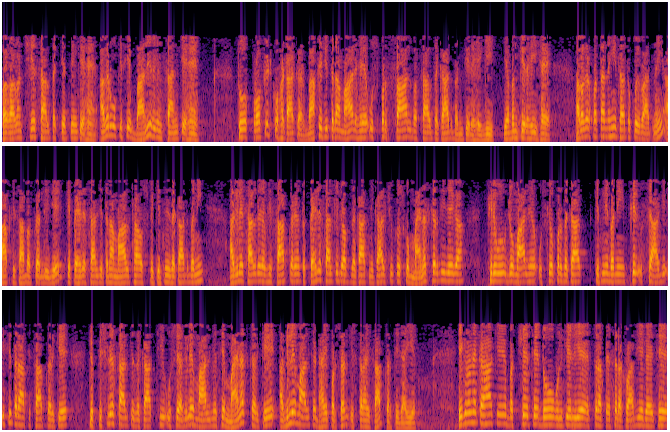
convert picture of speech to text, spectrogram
اور غالباً چھ سال تک کہتے ہیں کہ ہیں۔ اگر وہ کسی بالغ انسان کے ہیں، تو پروفٹ کو ہٹا کر، باقی جتنا مال ہے، اس پر سال ب سال زکوٰۃ بنتی رہے گی یا بنتی رہی ہے۔ اب اگر پتہ نہیں تھا تو کوئی بات نہیں، آپ حساب اب کر لیجیے کہ پہلے سال جتنا مال تھا اس پہ کتنی زکوٰۃ بنی۔ اگلے سال کا جب حساب کریں تو پہلے سال کی جو آپ زکوٰۃ نکال چکے اس کو مائنس کر دیجیے گا۔ پھر وہ جو مال ہے اس کے اوپر زکوٰۃ کتنی بنی، پھر اس سے آگے اسی طرح آپ حساب کر کے جو پچھلے سال کی زکوٰۃ تھی اسے اگلے مال میں سے مائنس کر کے اگلے مال کے ڈھائی پرسینٹ اس طرح حساب کرتے جائیے۔ ایک انہوں نے کہا کہ بچے تھے دو، ان کے لیے اس طرح پیسے رکھوا دیے گئے تھے۔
